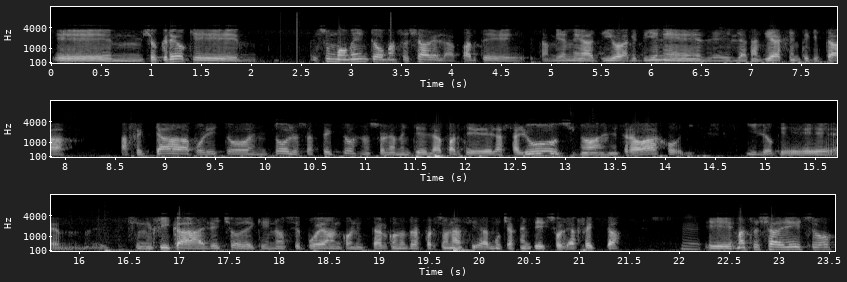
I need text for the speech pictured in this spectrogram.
Eh, yo creo que es un momento más allá de la parte también negativa que tiene, de la cantidad de gente que está afectada por esto en todos los aspectos, no solamente la parte de la salud, sino en el trabajo y, y lo que eh, significa el hecho de que no se puedan conectar con otras personas y a mucha gente eso le afecta. Eh, más allá de eso,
